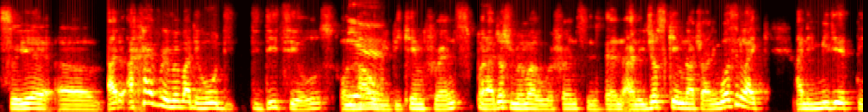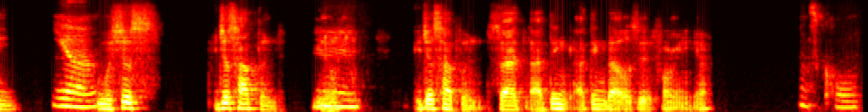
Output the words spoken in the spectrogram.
so yeah, um, I, I can't remember the whole de- the details on Yeah. how we became friends, but I just remember we were friends since then, and it just came natural. And It wasn't like an immediate thing. yeah. It was just it just happened. You know, Mm. it just happened. So I, I think I think that was it for me. Yeah. That's cool.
